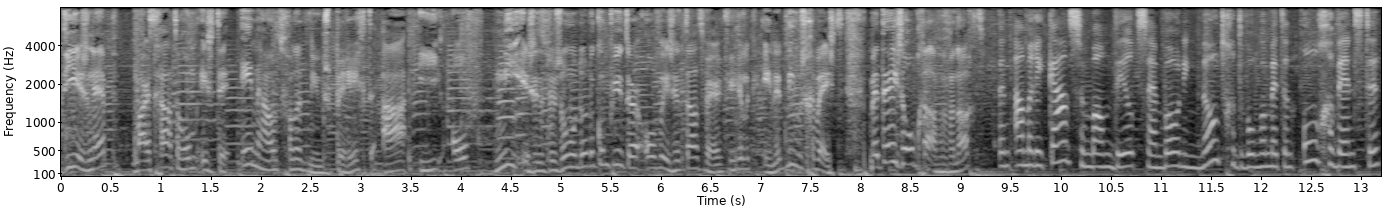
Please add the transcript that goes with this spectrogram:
Die is nep, maar het gaat erom, is de inhoud van het nieuwsbericht AI of niet? Is het verzonnen door de computer of is het daadwerkelijk in het nieuws geweest? Met deze opgave vannacht. Een Amerikaanse man deelt zijn woning noodgedwongen met een ongewenste,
